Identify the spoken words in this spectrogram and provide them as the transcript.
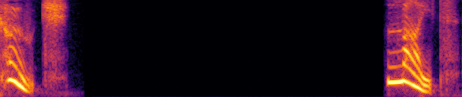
Coach. Light.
